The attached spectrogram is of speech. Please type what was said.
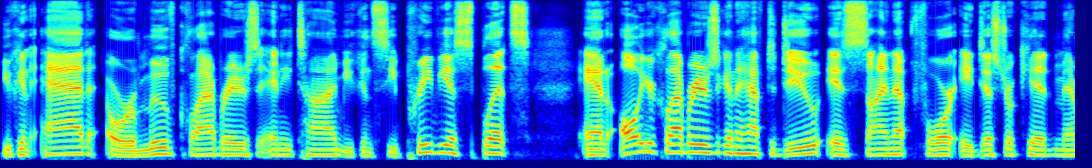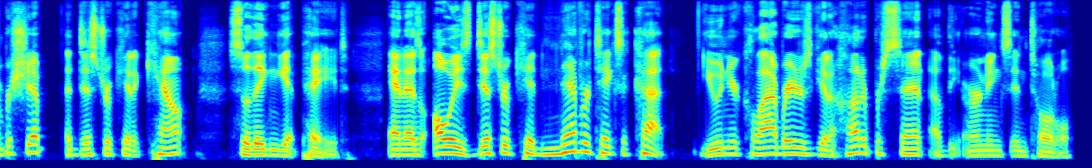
You can add or remove collaborators at any time. You can see previous splits. And all your collaborators are going to have to do is sign up for a DistroKid membership, a DistroKid account, so they can get paid. And as always, DistroKid never takes a cut. You and your collaborators get 100% of the earnings in total.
